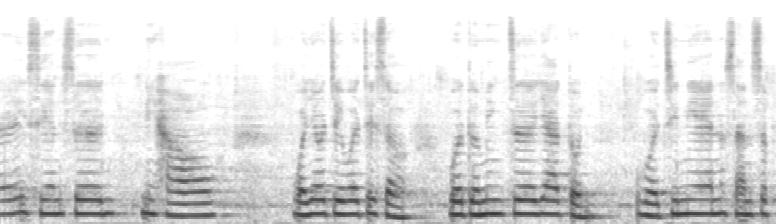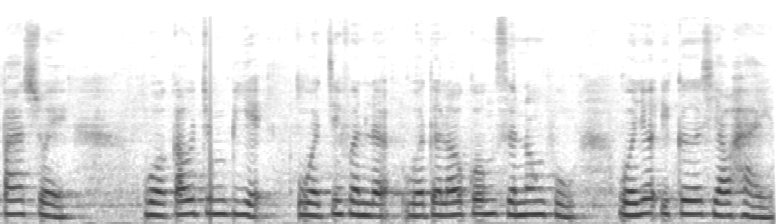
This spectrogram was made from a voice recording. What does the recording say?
哎，先生，你好，我要自我介绍，我的名字亚顿，我今年三十八岁，我高中毕业，我结婚了，我的老公是农夫，我有一个小孩，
